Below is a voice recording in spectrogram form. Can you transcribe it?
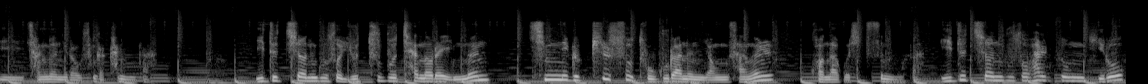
이 장면이라고 생각합니다. 이드치 연구소 유튜브 채널에 있는 심리극 필수 도구라는 영상을 권하고 싶습니다. 이드치 연구소 활동 기록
